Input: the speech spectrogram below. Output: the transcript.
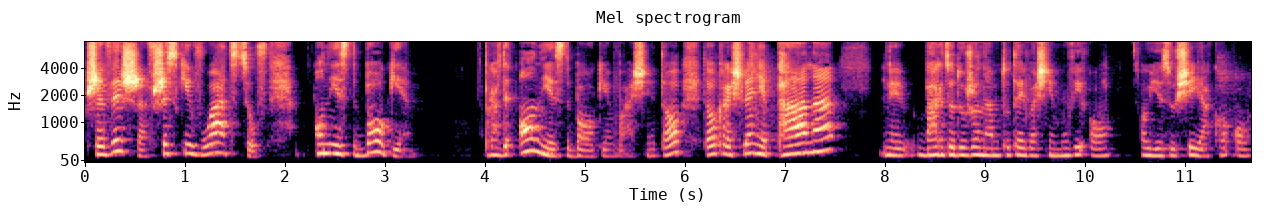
przewyższa wszystkich władców. On jest Bogiem. Naprawdę On jest Bogiem właśnie. To, to określenie Pana y, bardzo dużo nam tutaj właśnie mówi o, o Jezusie jako o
